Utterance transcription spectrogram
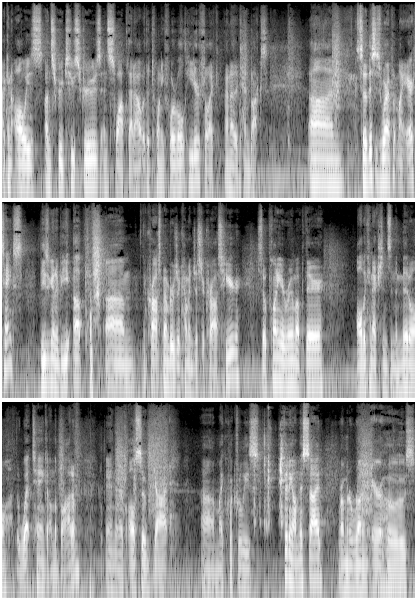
I can always unscrew two screws and swap that out with a 24 volt heater for like another 10 bucks. Um, so this is where I put my air tanks. These are going to be up. Um, the cross members are coming just across here. So plenty of room up there. All the connections in the middle, the wet tank on the bottom. And then I've also got uh, my quick release fitting on this side where I'm going to run an air hose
